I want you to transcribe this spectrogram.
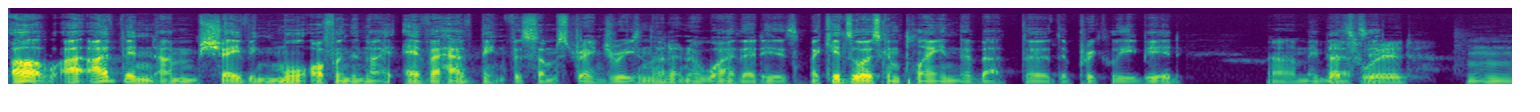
oh, I, I've been um, shaving more often than I ever have been for some strange reason. I don't know why that is. My kids always complain about the the prickly beard. Uh, maybe That's, that's, it. Hmm.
